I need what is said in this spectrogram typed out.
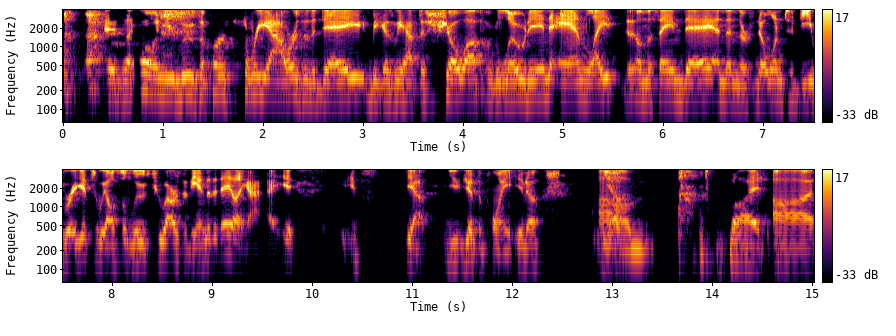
it's like, oh, and you lose the first three hours of the day because we have to show up, load in, and light on the same day, and then there's no one to de-rig it, so we also lose two hours at the end of the day. Like, it, it's yeah, you get the point, you know. Yeah. Um, but uh,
